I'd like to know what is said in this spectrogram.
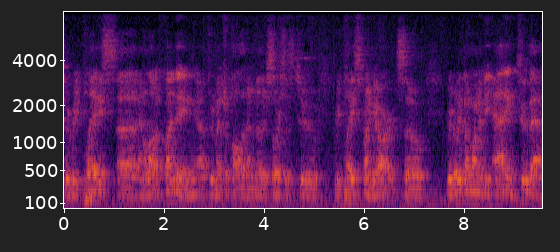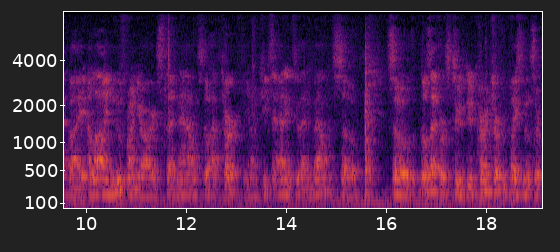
to replace, uh, and a lot of funding uh, through Metropolitan and other sources to replace front yards. So we really don't want to be adding to that by allowing new front yards that now still have turf, you know, it keeps adding to that imbalance. So, so those efforts to do current turf replacements are,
